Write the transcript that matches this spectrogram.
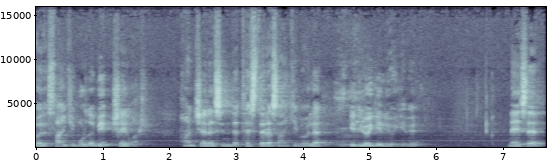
Öyle sanki burada bir şey var. Hançeresinde testere sanki böyle gidiyor geliyor gibi. Neyse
